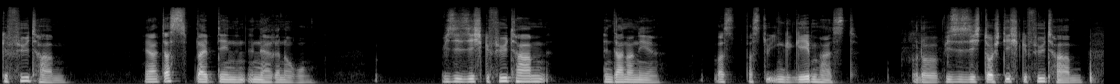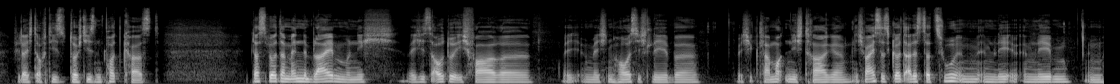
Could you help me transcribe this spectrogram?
gefühlt haben. Ja, das bleibt denen in Erinnerung. Wie sie sich gefühlt haben in deiner Nähe was, was du ihnen gegeben hast. Oder wie sie sich durch dich gefühlt haben. Vielleicht auch diese, durch diesen Podcast. Das wird am Ende bleiben und nicht, welches Auto ich fahre, in welchem Haus ich lebe, welche Klamotten ich trage. Ich weiß, es gehört alles dazu im, im, Le im Leben, im,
